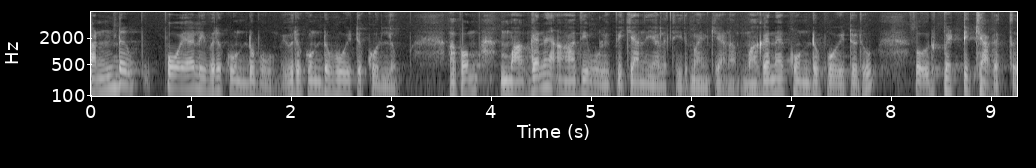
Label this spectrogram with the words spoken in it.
കണ്ടു പോയാൽ ഇവർ കൊണ്ടുപോകും. ഇവർ കൊണ്ടുപോയിട്ട് കൊല്ലും. അപ്പം മകനെ ആദ്യം ഒളിപ്പിക്കാൻ ഇയാൾ തീരുമാനിക്കുകയാണ്. മകനെ കൊണ്ടുപോയിട്ടൊരു ഒരു പെട്ടിക്കകത്ത്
